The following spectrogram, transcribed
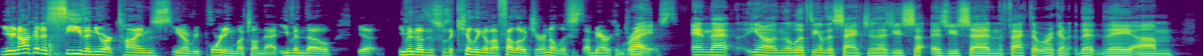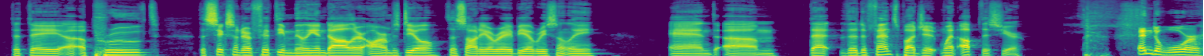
you're not going to see the New York Times, you know, reporting much on that, even though, yeah, even though this was a killing of a fellow journalist, American journalist, Right. and that you know, and the lifting of the sanctions, as you as you said, and the fact that we're gonna that they um that they uh, approved the six hundred fifty million dollar arms deal to Saudi Arabia recently, and um that the defense budget went up this year. End of war,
